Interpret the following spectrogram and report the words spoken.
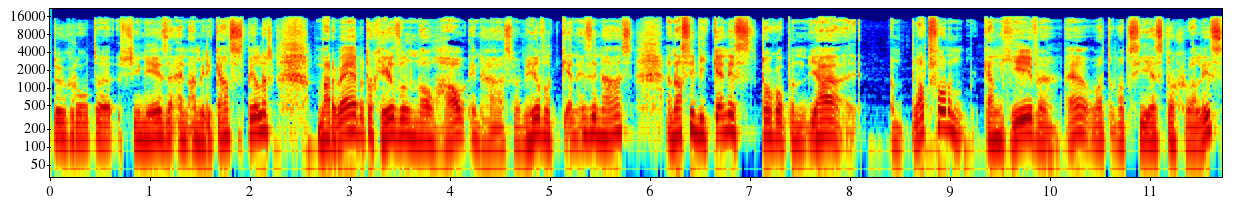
de grote Chinese en Amerikaanse spelers, maar wij hebben toch heel veel know-how in huis. We hebben heel veel kennis in huis. En als je die kennis toch op een ja, een platform kan geven, hè, wat, wat CS toch wel is,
